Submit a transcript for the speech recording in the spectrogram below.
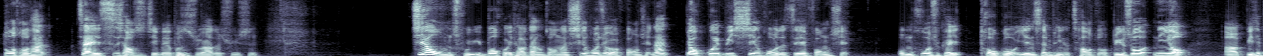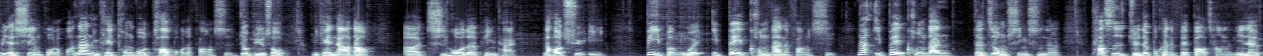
多头它在四小时级别不是主要的趋势。既然我们处于一波回调当中呢，现货就有风险。那要规避现货的这些风险，我们或许可以透过衍生品的操作。比如说你有呃比特币的现货的话，那你可以通过套保的方式，就比如说你可以拿到呃期货的平台，然后去以。币本位一倍空单的方式，那一倍空单的这种形式呢，它是绝对不可能被爆仓的。你的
